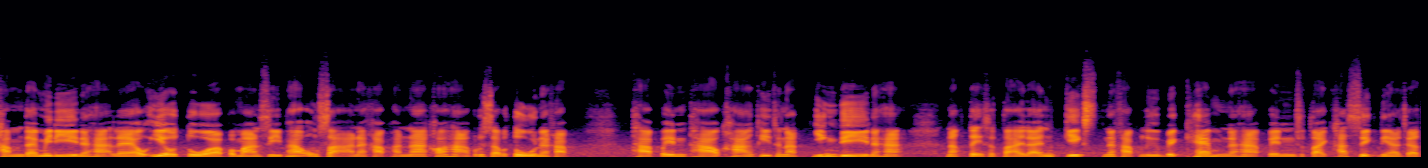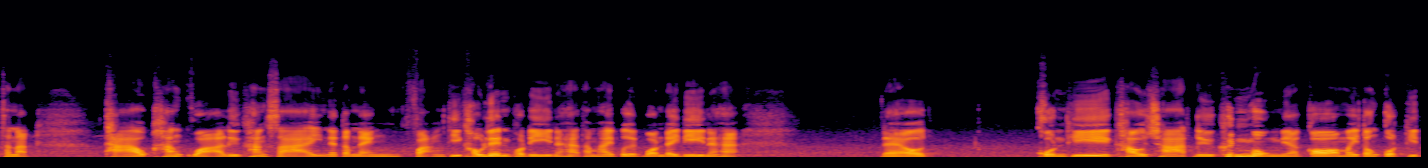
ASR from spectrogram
ทำได้ไม่ดีนะฮะแล้วเอี้ยวตัวประมาณ 45 องศานะครับหันหน้าเข้าหาผู้รักษาประตูนะครับถ้าเป็นเท้าข้างที่ถนัดยิ่งดีนะฮะนักเตะสไตล์ไรอันกิกส์นะครับหรือเบ็คแฮมนะฮะเป็นสไตล์คลาสสิกเนี่ยจะถนัดเท้าข้างขวาหรือข้างซ้ายในตำแหน่งฝั่งที่เขาเล่นพอดีนะฮะทำให้เปิดบอลได้ดีนะฮะแล้วคนที่เข้าชาร์จหรือขึ้นโหม่งเนี่ยก็ไม่ต้องกดทิศ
